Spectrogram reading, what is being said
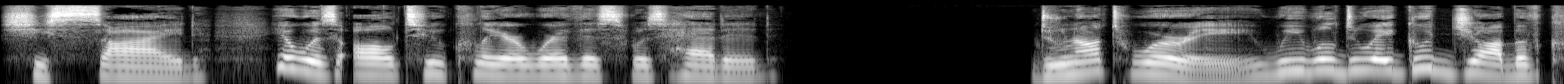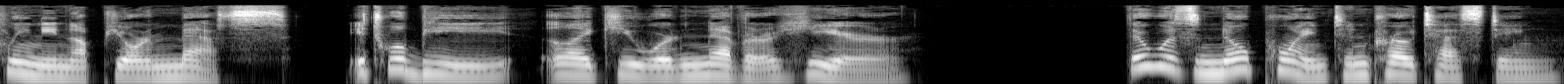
She sighed. It was all too clear where this was headed. Do not worry, we will do a good job of cleaning up your mess. It will be like you were never here. There was no point in protesting.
